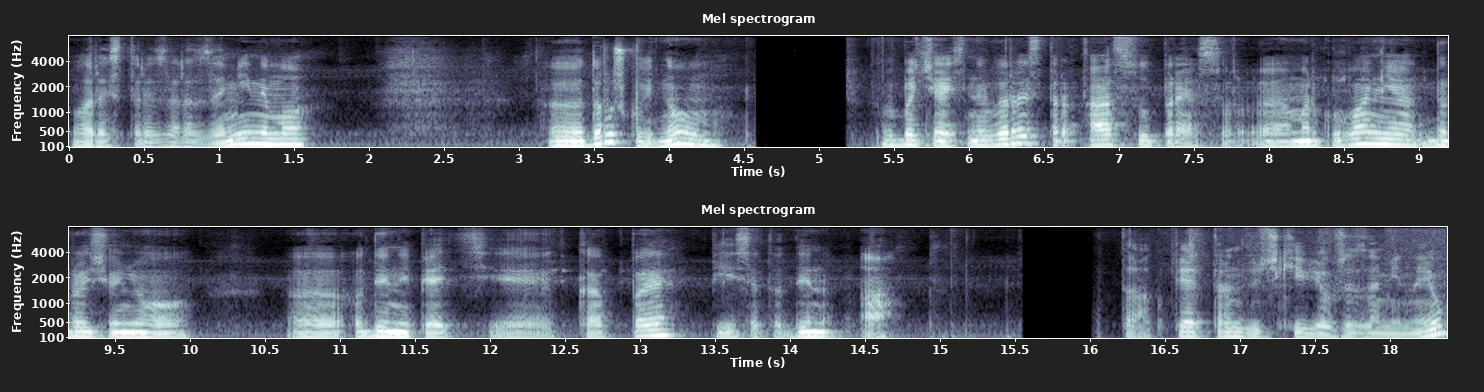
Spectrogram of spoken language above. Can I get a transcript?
Варистори зараз замінимо. Е, Дорожку відновимо. Вибачаюсь, не варистор, а супресор. Е, Маркування, до речі, у нього е, 1,5 КП 51А. Так, 5 транзючків я вже замінив.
